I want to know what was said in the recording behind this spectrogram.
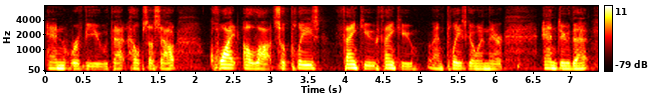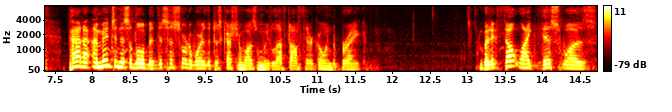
and review. That helps us out quite a lot. So please thank you, thank you, and please go in there and do that. Pat, I mentioned this a little bit. This is sort of where the discussion was when we left off there going to break. But it felt like this was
